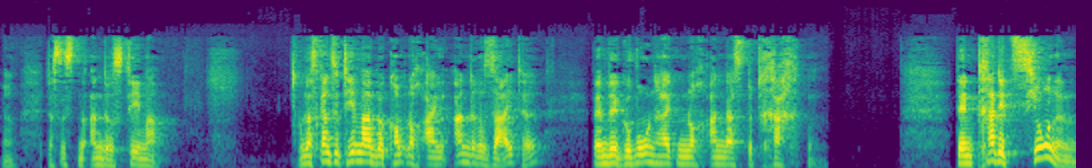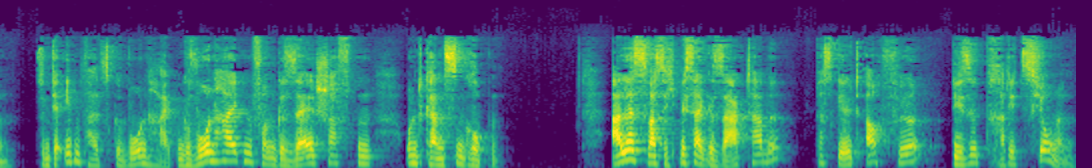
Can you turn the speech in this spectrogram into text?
Ja, das ist ein anderes Thema. Und das ganze Thema bekommt noch eine andere Seite, wenn wir Gewohnheiten noch anders betrachten. Denn Traditionen sind ja ebenfalls Gewohnheiten, Gewohnheiten von Gesellschaften und ganzen Gruppen. Alles, was ich bisher gesagt habe, das gilt auch für diese Traditionen.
